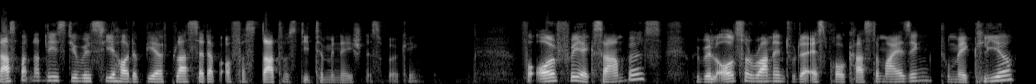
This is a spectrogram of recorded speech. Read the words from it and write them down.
Last but not least, you will see how the BRF+ setup of a status determination is working. For all three examples, we will also run into the SPRO customizing to make clear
